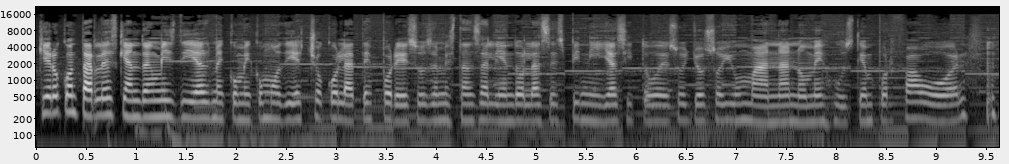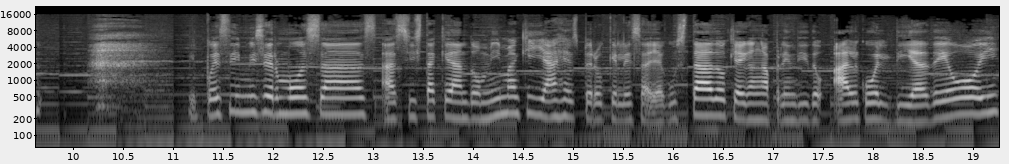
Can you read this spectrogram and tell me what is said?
Quiero contarles que ando en mis días, me comí como 10 chocolates, por eso se me están saliendo las espinillas y todo eso. Yo soy humana, no me juzguen, por favor. Y pues sí, mis hermosas, así está quedando mi maquillaje. Espero que les haya gustado, que hayan aprendido algo el día de hoy.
